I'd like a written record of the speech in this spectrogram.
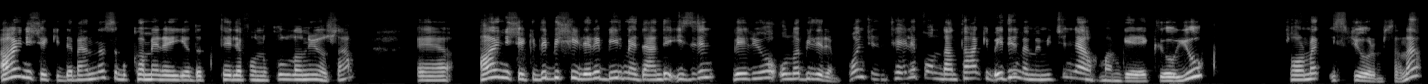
aynı şekilde ben nasıl bu kamerayı ya da telefonu kullanıyorsam e, aynı şekilde bir şeylere bilmeden de izin veriyor olabilirim. Onun için telefondan takip edilmemem için ne yapmam gerekiyor? Yok. Sormak istiyorum sana.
